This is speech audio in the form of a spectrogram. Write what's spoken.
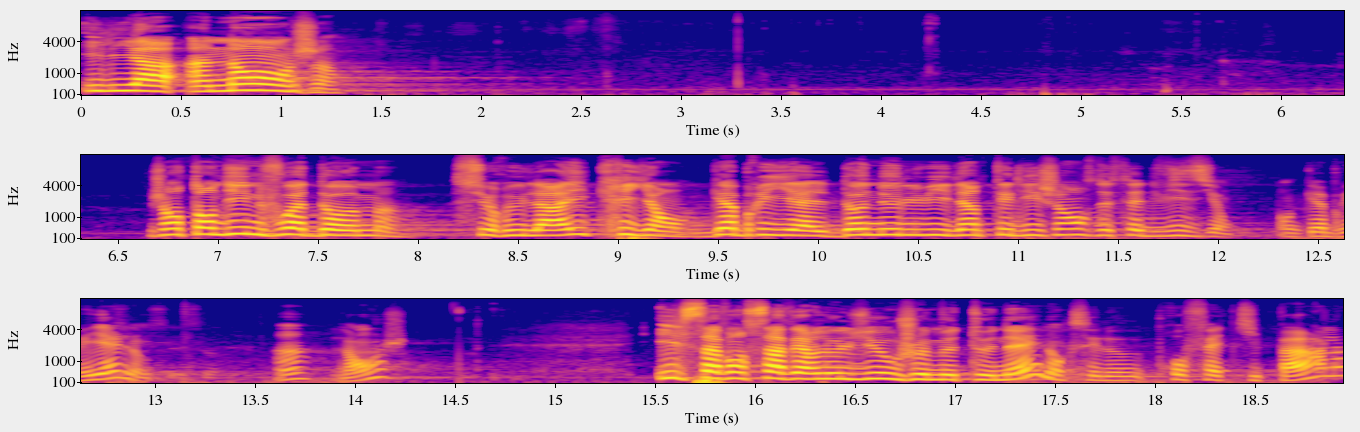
Il y a un ange J'entendis une voix d'homme sur Ulaï criant Gabriel, donne-lui l'intelligence de cette vision. Donc Gabriel, hein, l'ange. Il s'avança vers le lieu où je me tenais, donc c'est le prophète qui parle,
